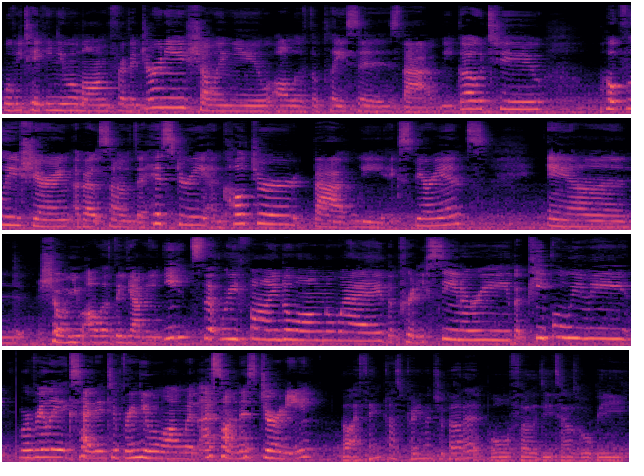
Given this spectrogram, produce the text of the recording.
We'll be taking you along for the journey, showing you all of the places that we go to, hopefully, sharing about some of the history and culture that we experience and showing you all of the yummy eats that we find along the way, the pretty scenery, the people we meet. We're really excited to bring you along with us on this journey. But I think that's pretty much about it. All further details will be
